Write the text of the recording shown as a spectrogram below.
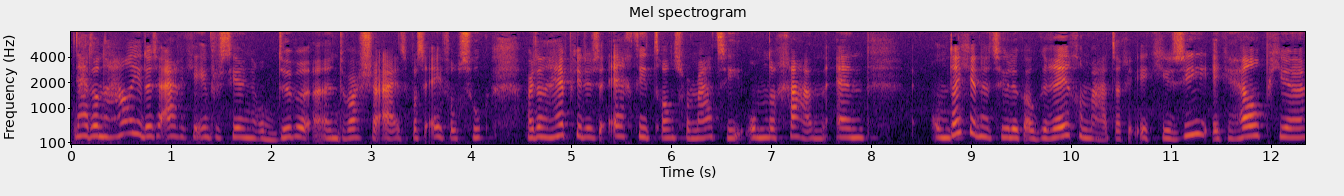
ja, dan haal je dus eigenlijk je investeringen al dubbel en dwars uit. Ik was even op zoek. Maar dan heb je dus echt die transformatie ondergaan. En omdat je natuurlijk ook regelmatig, ik je zie, ik help je,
